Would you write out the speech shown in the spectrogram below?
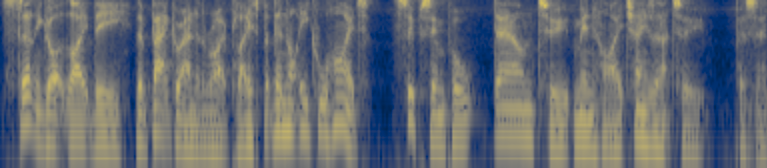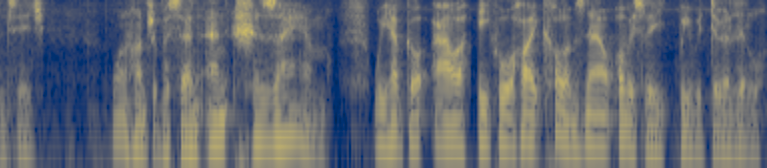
certainly got like the the background in the right place, but they're not equal height. Super simple. Down to min height. Change that to percentage. 100% and shazam we have got our equal height columns now obviously we would do a little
